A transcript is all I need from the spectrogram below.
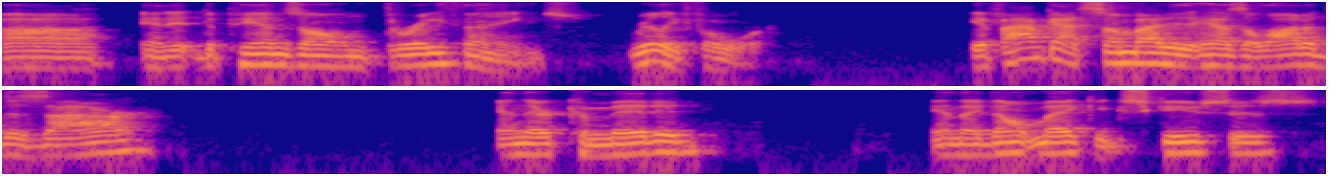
Uh, and it depends on three things, really four. If I've got somebody that has a lot of desire and they're committed and they don't make excuses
